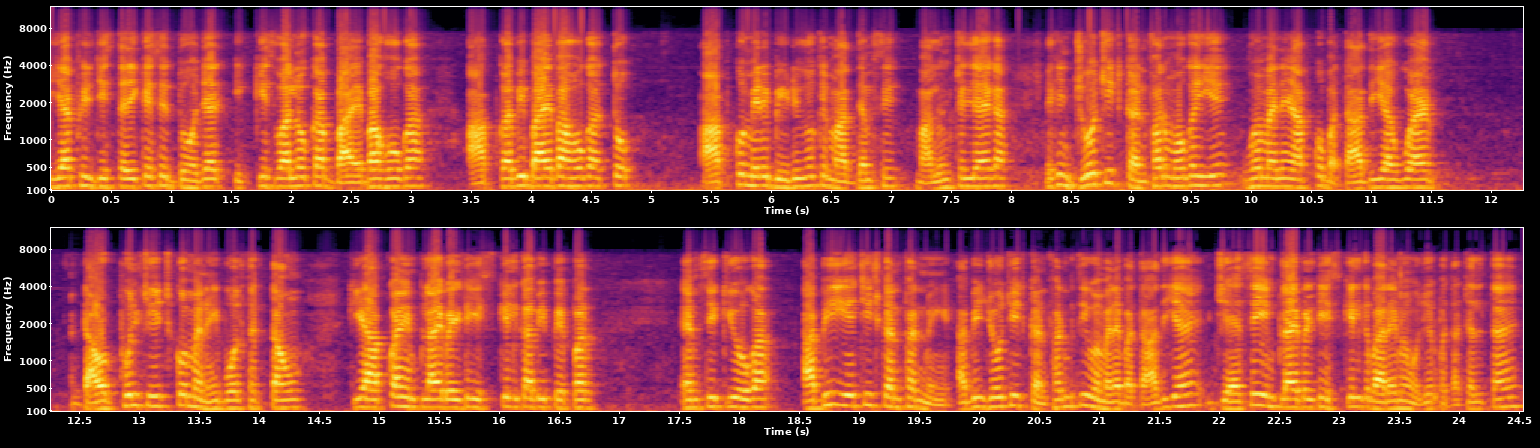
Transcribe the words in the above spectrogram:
या फिर जिस तरीके से 2021 वालों का बायबा होगा आपका भी बाय बायबा होगा तो आपको मेरे वीडियो के माध्यम से मालूम चल जाएगा। लेकिन जो चीज़ कंफर्म हो गई है वह मैंने आपको बता दिया हुआ है। डाउटफुल चीज़ को मैं नहीं बोल सकता हूँ कि आपका एम्प्लॉयबिलिटी स्किल का भी पेपर एमसीक्यू होगा। अभी ये चीज़ कंफर्म नहीं है। अभी जो चीज़ कंफर्म थी, वो मैंने बता दिया है। जैसे इम्प्लायबिलिटी स्किल के बारे में मुझे पता चलता है,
